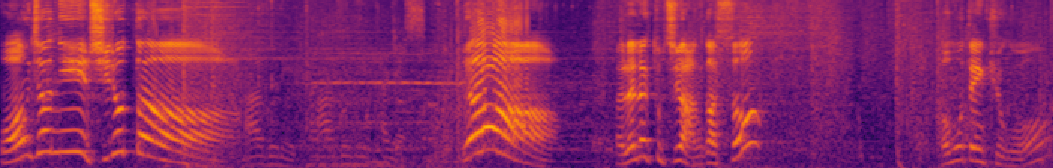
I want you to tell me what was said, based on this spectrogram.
왕자님, 지렸다. 야! 렐렉도 집에 안 갔어? 너무 땡큐고.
